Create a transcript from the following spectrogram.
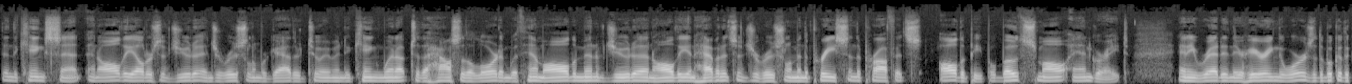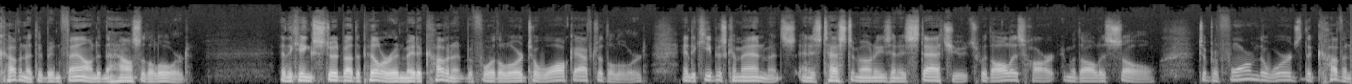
Then the king sent, and all the elders of Judah and Jerusalem were gathered to him. And the king went up to the house of the Lord, and with him all the men of Judah, and all the inhabitants of Jerusalem, and the priests and the prophets, all the people, both small and great. And he read in their hearing the words of the book of the covenant that had been found in the house of the Lord. And the king stood by the pillar and made a covenant before the Lord to walk after the Lord, and to keep his commandments, and his testimonies, and his statutes with all his heart and with all his soul, to perform the words of the covenant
